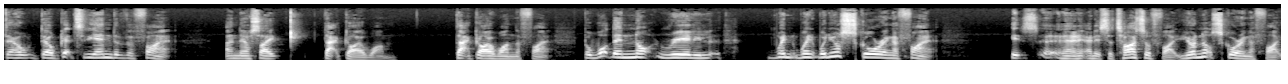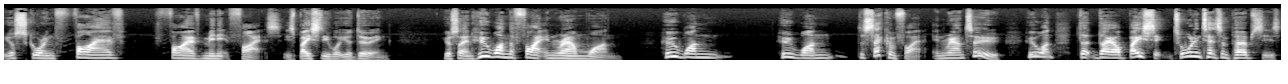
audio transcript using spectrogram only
they'll they'll get to the end of the fight and they'll say that guy won, that guy won the fight. But what they're not really when when when you're scoring a fight, it's and it's a title fight. You're not scoring a fight. You're scoring five five minute fights. Is basically what you're doing. You're saying who won the fight in round one, who won who won the second fight in round two, who won. That they are basic to all intents and purposes.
